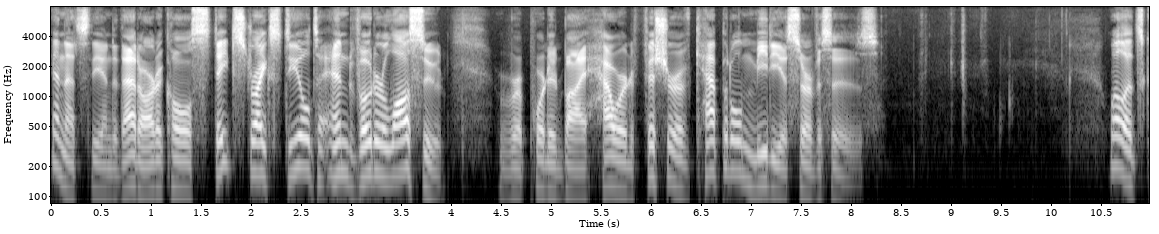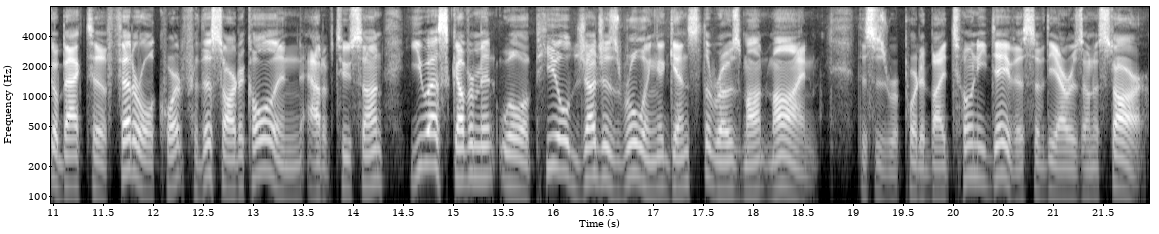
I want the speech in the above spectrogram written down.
And that's the end of that article. State strikes deal to end voter lawsuit reported by Howard Fisher of Capital Media Services. Well, let's go back to federal court for this article in Out of Tucson. U.S. government will appeal judge's ruling against the Rosemont mine. This is reported by Tony Davis of the Arizona Star.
